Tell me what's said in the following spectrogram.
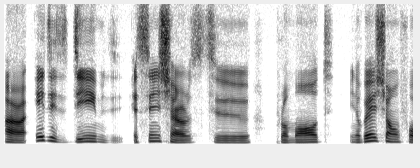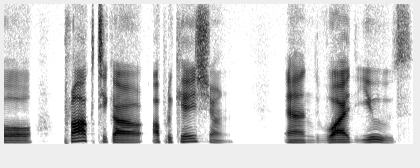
uh, it is deemed essential to promote innovation for practical application and wide use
